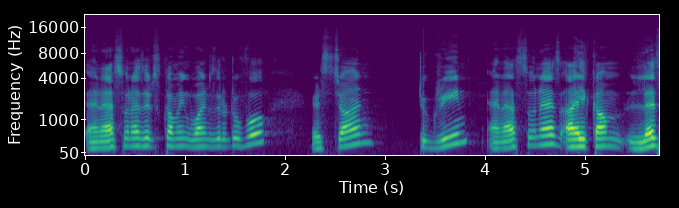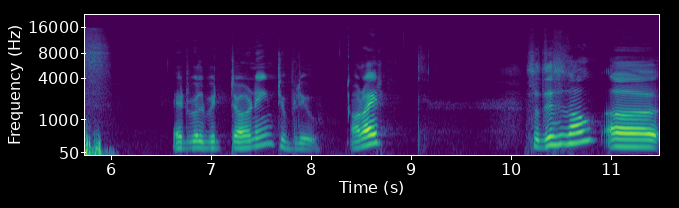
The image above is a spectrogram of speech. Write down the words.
and as soon as it's coming 1024 it's turned to green. And as soon as I'll come less it will be turning to blue. Alright so this is how uh,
